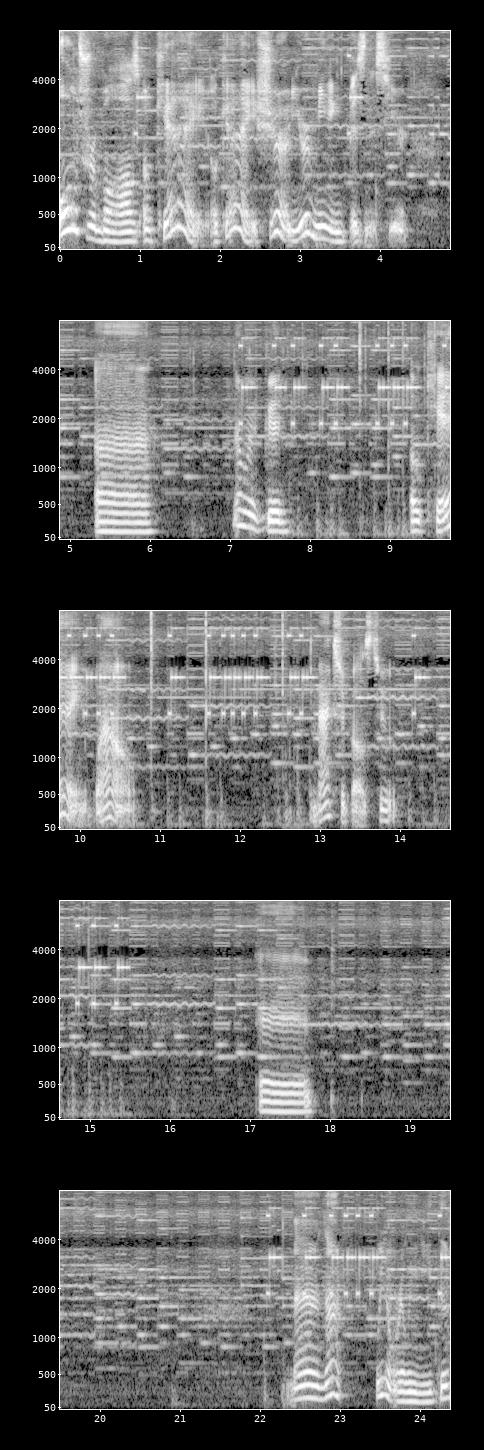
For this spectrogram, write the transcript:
Ultra Balls, okay, okay, sure, you're meaning business here. Uh, no, we're good. Okay, wow. Max Bells, too. Uh... Man, not... We don't really need them.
